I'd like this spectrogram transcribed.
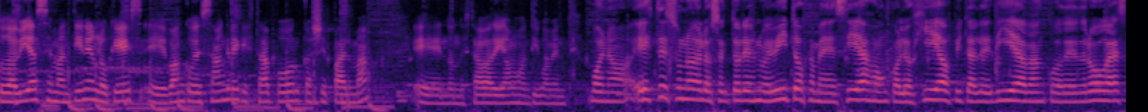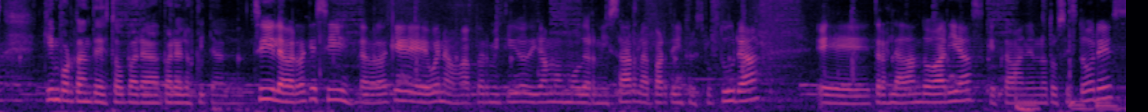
todavía se mantiene en lo que es eh, Banco de Sangre, que está por calle Palma en donde estaba, digamos, antiguamente. Bueno, este es uno de los sectores nuevitos que me decías, oncología, hospital de día, banco de drogas. Qué importante esto para, para el hospital. Sí, la verdad que sí, la verdad que, bueno, ha permitido, digamos, modernizar la parte de infraestructura. Eh, trasladando áreas que estaban en otros sectores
